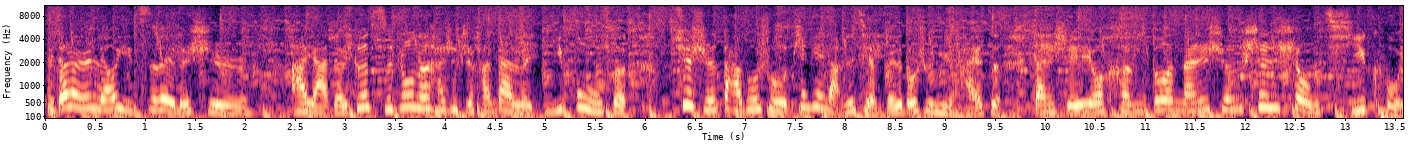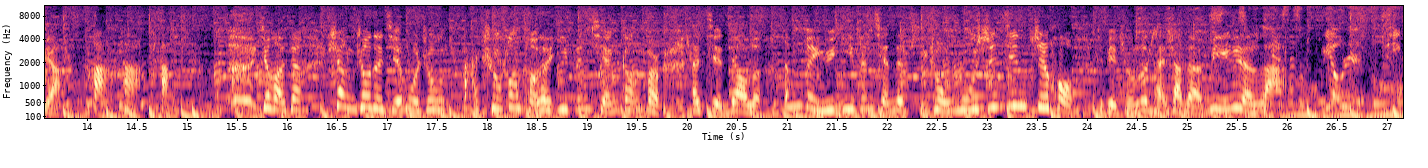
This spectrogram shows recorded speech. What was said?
比较让人聊以自慰的是，阿雅的歌词中呢，还是只涵盖了一部分。确实，大多数天天嚷着减肥的都是女孩子，但是也有很多男生深受其苦呀！哈哈哈 就好像上周的节目中打出风头的一分钱钢镚儿，他减掉了 n 倍于一分钱的体重五十斤之后，就变成论坛上的名人啦。三四五六日，苹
